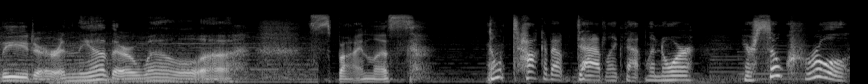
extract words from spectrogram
leader, and the other, well, uh, spineless. Don't talk about Dad like that, Lenore. You're so cruel.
